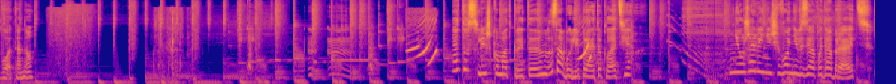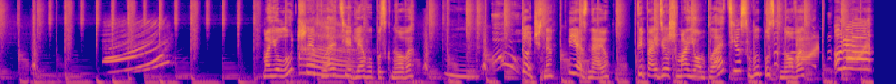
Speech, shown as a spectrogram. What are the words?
Вот оно. Это слишком открыто. Забыли про это платье. Неужели ничего нельзя подобрать? Мое лучшее платье для выпускного. Точно, я знаю. Ты пойдешь в моем платье с выпускного. Ура!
